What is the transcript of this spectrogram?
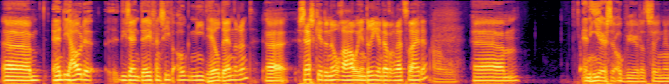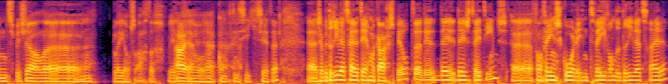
Ehm, en die houden, die zijn defensief ook niet heel denderend. Eh, zes keer de nul gehouden in 33 wedstrijden. Oh. Ehm, en hier is er ook weer dat ze in een speciaal eh playoffs-achtig, weet ik Oh veel, ja, eh, competitietje zitten. Eh, ze hebben drie wedstrijden tegen elkaar gespeeld, eh, de, de- deze twee teams. Van Veen scoorde in twee van de drie wedstrijden.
